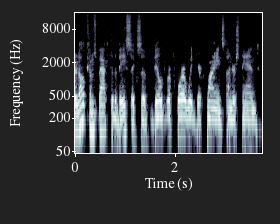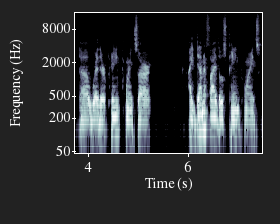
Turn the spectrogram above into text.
it all comes back to the basics of build rapport with your clients, understand uh, where their pain points are, identify those pain points,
